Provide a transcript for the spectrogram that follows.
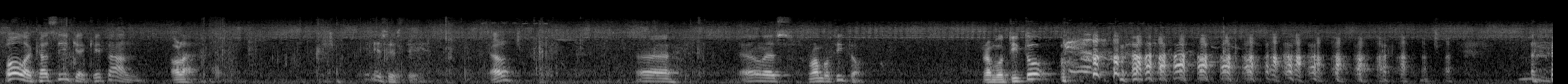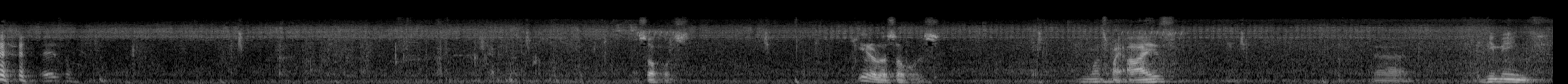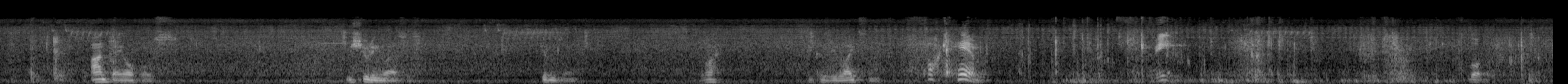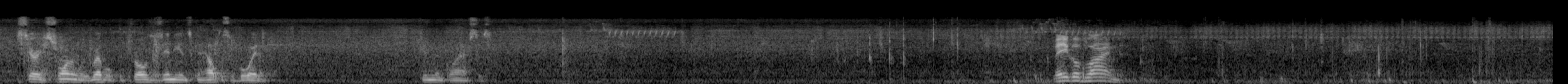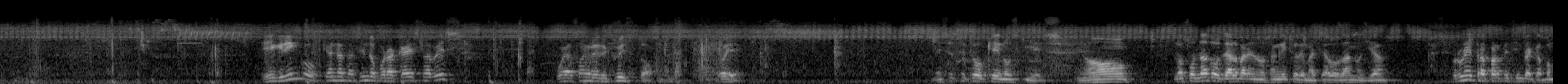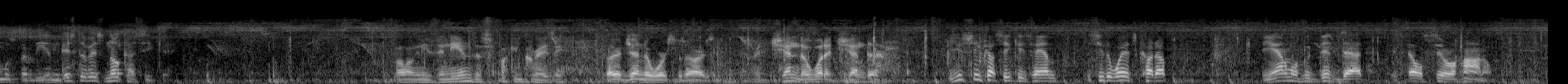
Hola, cacique, ¿qué tal? Hola. ¿Quién es este? ¿Él? Uh, él es Rambotito. ¿Rambotito? Eso. Los ojos. Quiero los ojos. My eyes. Uh, he means anteojos. Your shooting glasses. Give them to him. Why? Because he likes them. Fuck him. Me. Look, this area's swarming with rebel patrols. As Indians can help us avoid them. Give him the glasses. May go blind. ¿Eh, gringo? ¿Qué andas haciendo por acá esta vez? Voy a sangre de Cristo. Oye, necesito que nos guíes. No. Los soldados de Álvarez nos han hecho demasiado daño ya. Por una otra parte siempre acabamos perdiendo. Esta vez no, cacique. Following these Indians is fucking crazy. Their agenda works with ours. Their agenda? What agenda? Do you see Cacique's hand? You see the way it's cut up? The animal who did that is El Cirujano,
